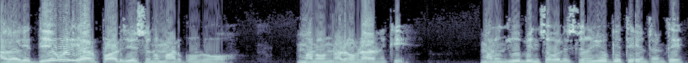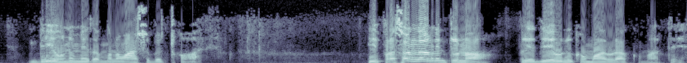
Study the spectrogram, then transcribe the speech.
అలాగే దేవుడు ఏర్పాటు చేసిన మార్గంలో మనం నడవడానికి మనం చూపించవలసిన యోగ్యత ఏంటంటే దేవుని మీద మనం ఆశ పెట్టుకోవాలి. ఈ ప్రసంగం వింటున్న ప్రియ దేవుని కుమారుడా కుమార్తె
